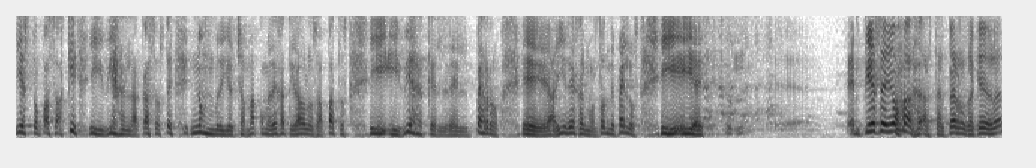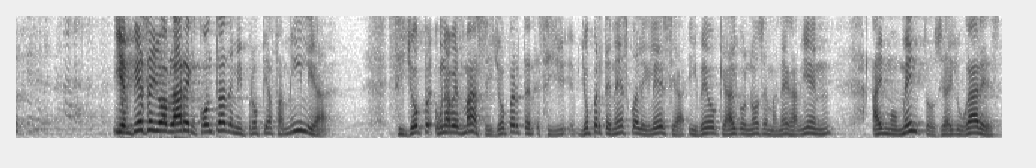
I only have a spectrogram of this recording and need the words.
y esto pasa aquí. Y viera en la casa usted, no hombre, y el chamaco me deja tirado los zapatos. Y, viera que el, perro eh, ahí deja el montón de pelos. Y, eh, empiece yo, hasta el perro saqué, ¿verdad? Y empiece yo a hablar en contra de mi propia familia. Si yo, una vez más, si yo, si yo pertenezco a la iglesia y veo que algo no se maneja bien, hay momentos y hay lugares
